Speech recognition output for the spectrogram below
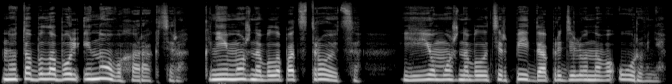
Но то была боль иного характера. К ней можно было подстроиться, ее можно было терпеть до определенного уровня.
